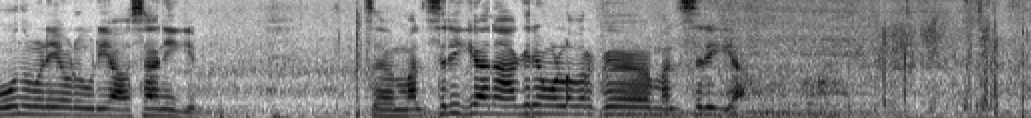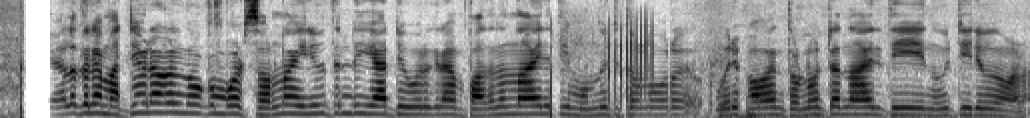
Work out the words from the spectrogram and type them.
മൂന്ന് മണിയോടുകൂടി അവസാനിക്കും. മത്സരിക്കാൻ ആഗ്രഹമുള്ളവർക്ക് മത്സരിക്കാം. കേരളത്തിലെ മറ്റു വിലകൾ നോക്കുമ്പോൾ സ്വർണം ഇരുപത്തിരണ്ട് ക്യാരറ്റ് ഒരു ഗ്രാം പതിനൊന്നായിരത്തി മുന്നൂറ്റി തൊണ്ണൂറ് ഒരു ഭവൻ തൊണ്ണൂറ്റൊന്നായിരത്തി നൂറ്റി ഇരുപതുമാണ്.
